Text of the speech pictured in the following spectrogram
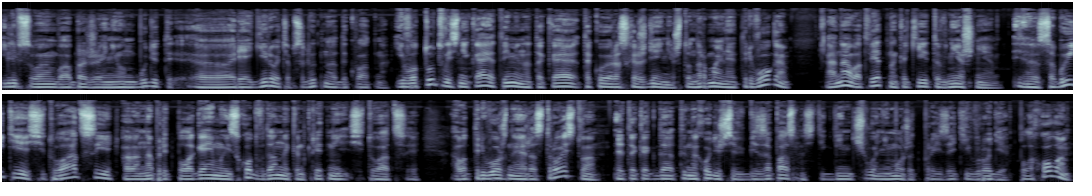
или в своем воображении, он будет э, реагировать абсолютно адекватно. И вот тут возникает именно такая, такое расхождение, что нормальная тревога, она в ответ на какие-то внешние э, события, ситуации, э, на предполагаемый исход в данной конкретной ситуации. А вот тревожное расстройство — это когда ты находишься в безопасности, где ничего не может произойти вроде плохого,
